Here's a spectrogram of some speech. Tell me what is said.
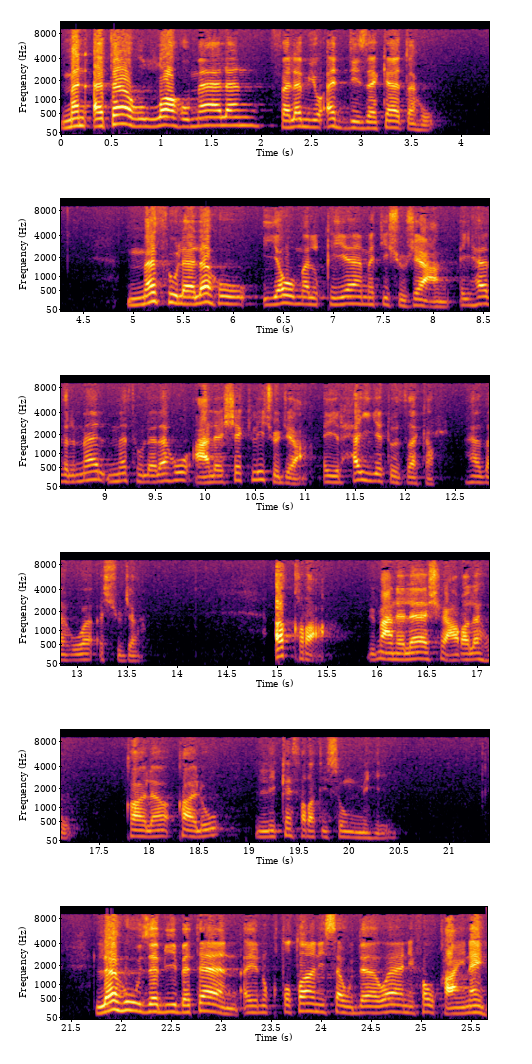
من أتاه الله مالا فلم يؤدي زكاته. مثل له يوم القيامة شجاعا. أي هذا المال مثل له على شكل شجاع. أي الحية الذكر. هذا هو الشجاع. أقرع. بمعنى لا شعر له. قال قالوا لكثرة سمه. له زبيبتان. أي نقطتان سوداوان فوق عينيه.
